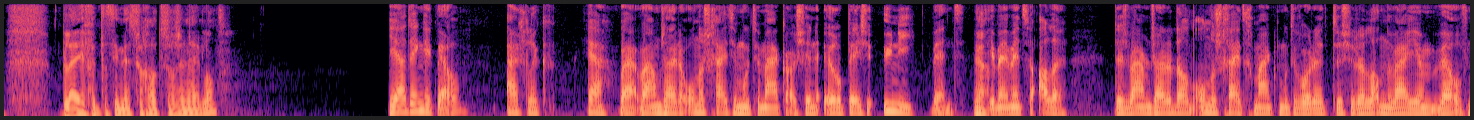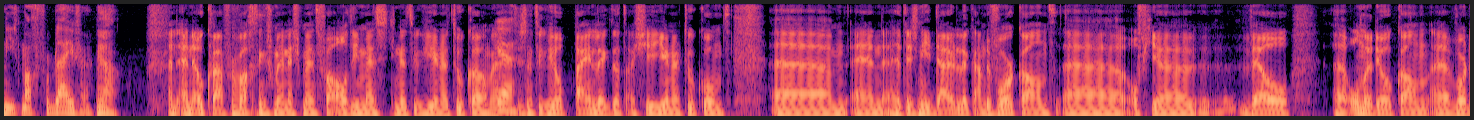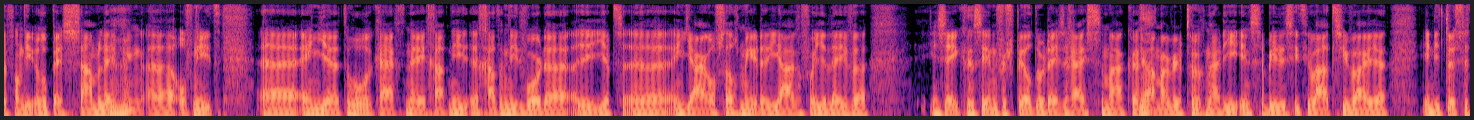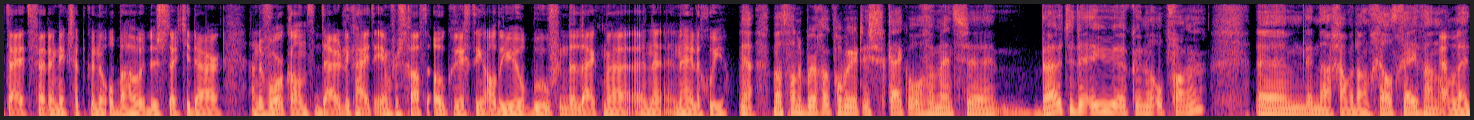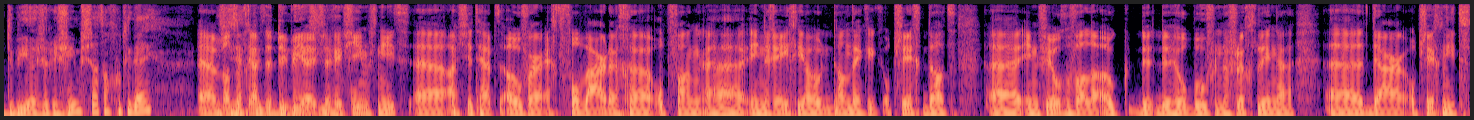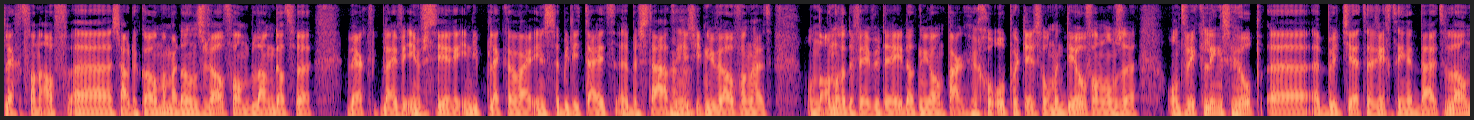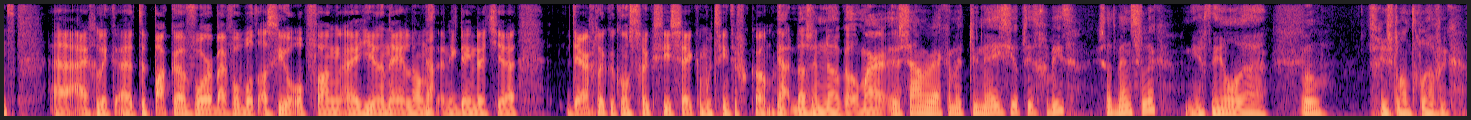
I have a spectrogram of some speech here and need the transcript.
blijven, dat die net zo groot is als in Nederland? Ja, denk ik wel. Eigenlijk. Ja, waar, waarom zou je er onderscheid in moeten maken als je een Europese Unie bent? Ja. Je bent met z'n allen. Dus waarom zou er dan onderscheid gemaakt moeten worden tussen de landen waar je wel of niet mag verblijven? Ja. En, en ook qua verwachtingsmanagement voor al die mensen die natuurlijk hier naartoe komen. Ja. Het is natuurlijk heel pijnlijk dat als je hier naartoe komt uh, en het is niet duidelijk aan de voorkant uh, of je wel uh, onderdeel kan uh, worden van die Europese samenleving mm -hmm. uh, of niet. en je te horen krijgt, nee, gaat, niet, gaat hem niet worden. je hebt een jaar of zelfs meerdere jaren van je leven in zekere zin verspeeld door deze reis te maken. Ja. Ga maar weer terug naar die instabiele situatie waar je in die tussentijd verder niks hebt kunnen opbouwen. Dus dat je daar aan de voorkant duidelijkheid in verschaft, ook richting al die hulpbehoevenden, lijkt me een, een hele goede. Ja, wat Van den Burg ook probeert is kijken of we mensen buiten de EU kunnen opvangen. Um, en dan gaan we dan geld geven aan ja. allerlei dubieuze regimes. Is dat een goed idee? Uh, wat betreft de dubieuze regimes niet. Uh, als je het hebt over echt volwaardige opvang uh, in de regio, dan denk ik op zich dat in veel gevallen ook de, de hulpbehoevende vluchtelingen daar op zich niet slecht van af zouden komen. Maar dan is wel van belang dat we werkelijk blijven investeren in die plekken waar instabiliteit bestaat. -huh. En je ziet nu wel vanuit onder andere de VVD dat nu al een paar keer geopperd is om een deel van onze ontwikkelingshulpbudgetten richting het buitenland eigenlijk te pakken voor bijvoorbeeld asielopvang hier in Nederland. Ja. En ik denk dat je dergelijke constructies zeker moet zien te voorkomen. Ja, dat is een no-go. Maar uh, samenwerken met Tunesië op dit gebied, is dat wenselijk? Niet echt een heel uh, oh. Friesland, geloof ik.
